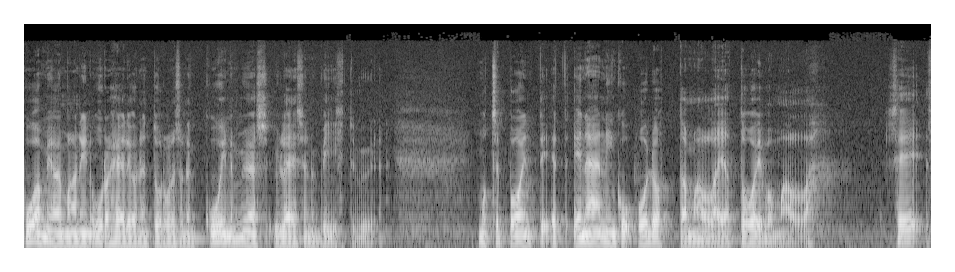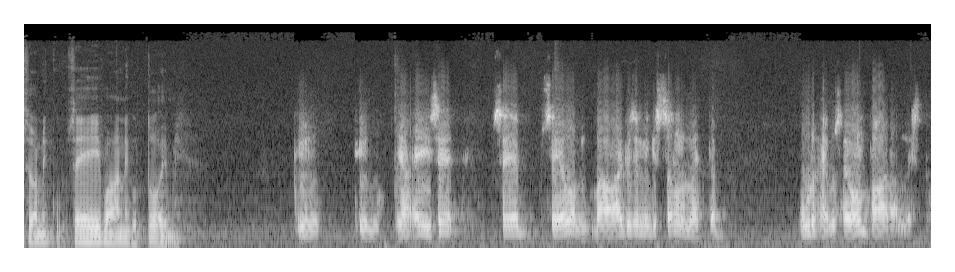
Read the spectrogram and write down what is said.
huomioimaan niin urheilijoiden turvallisuuden kuin myös yleisön viihtyvyyden. Mutta se pointti, että enää niin kuin odottamalla ja toivomalla, se, se, on niin kuin, se ei vaan niin kuin toimi. Kyllä, kyllä. Ja ei se, se, se on. Mä olen aikaisemminkin sanonut, että urheilu se on vaarallista.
